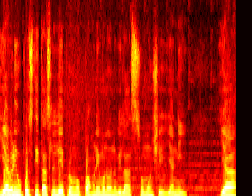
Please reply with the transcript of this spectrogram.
यावेळी उपस्थित असलेले प्रमुख पाहुणे म्हणून विलास सोमवंशी यांनी या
